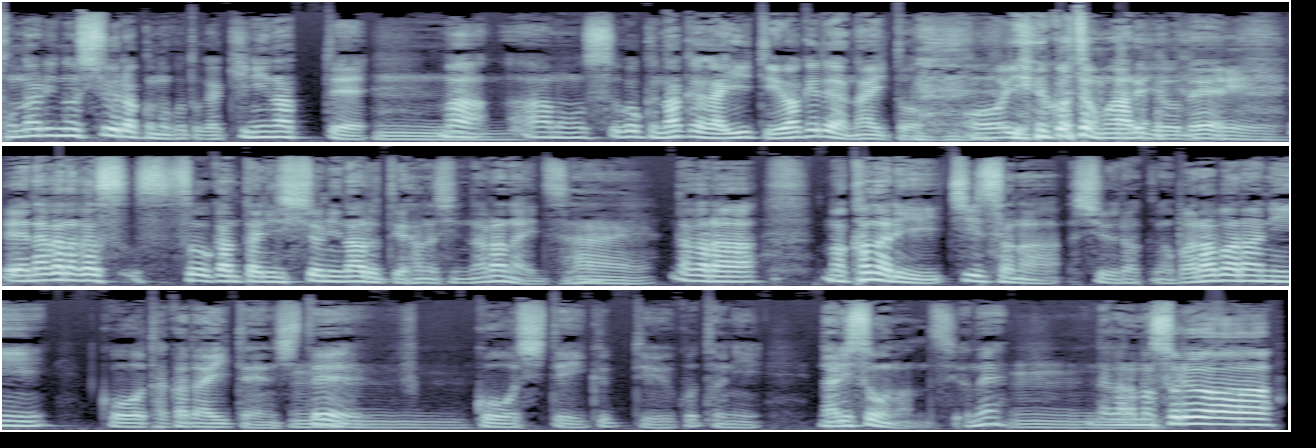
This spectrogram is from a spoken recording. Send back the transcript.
隣の集落のことが気になって、まあ、あの、すごく仲がいいというわけではないと いうこともあるようで、ええ。なかなかそう簡単に一緒になるという話にならないんですね。はい、だから、まあ、かなり小さな集落がバラバラに、こう、高台移転して、復興していくっていうことになりそうなんですよね。だからまあそれは、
